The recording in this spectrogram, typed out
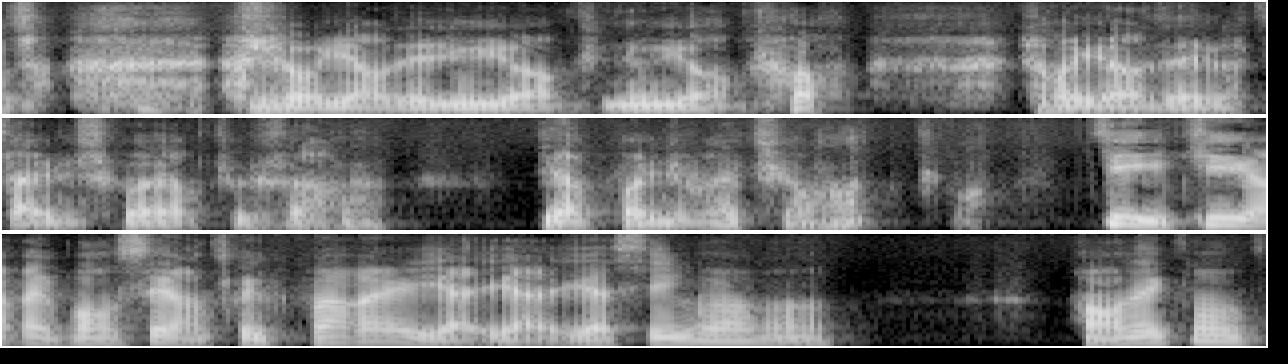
je regardais New York, New York. Je regardais le Times Square, tout ça. Il n'y a pas une voiture. Qui, qui aurait pensé un truc pareil il y a, six mois hein? Rendez compte?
